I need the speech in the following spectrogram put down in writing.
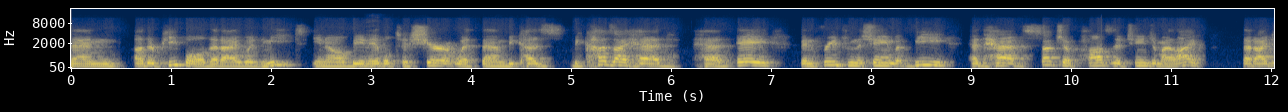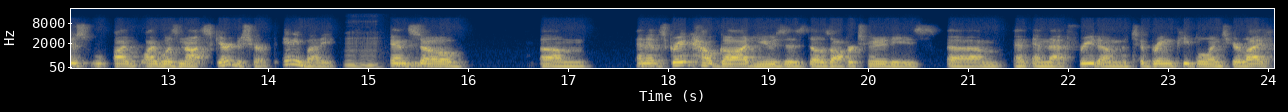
then other people that I would meet, you know, being able to share it with them because because I had had a been freed from the shame, but b had had such a positive change in my life that I just I, I was not scared to share it with anybody, mm-hmm. and so um, and it's great how God uses those opportunities um, and and that freedom to bring people into your life.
